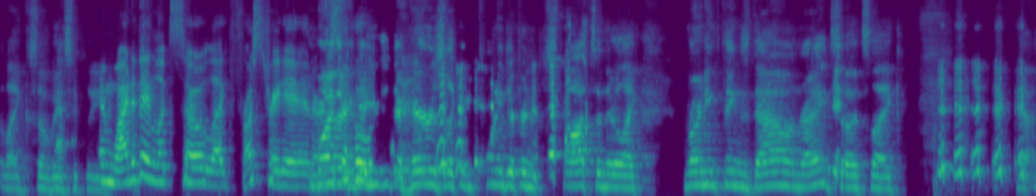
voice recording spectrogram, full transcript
Like so basically and why do they look so like frustrated why so... they're, their hair is like in 20 different spots and they're like running things down right? So it's like yeah.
